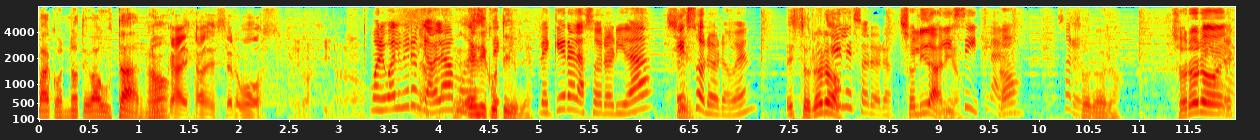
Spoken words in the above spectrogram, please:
va con No Te Va a Gustar, ¿no? Nunca dejas de ser vos, me imagino, ¿no? Bueno, igual vieron que hablábamos Es de, discutible. de, de qué era la sororidad. Sí. Es sororo, ¿ven? ¿Es Sororo? Él es sororo. Solidario. Y sí, claro. ¿no? Sororo. Sororo. Sororo, eh,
